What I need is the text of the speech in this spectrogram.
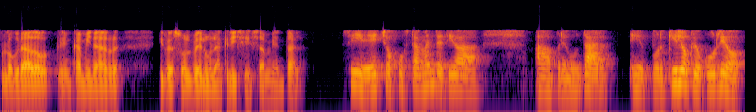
logrado encaminar y resolver una crisis ambiental. Sí, de hecho, justamente te iba a preguntar eh, por qué lo que ocurrió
